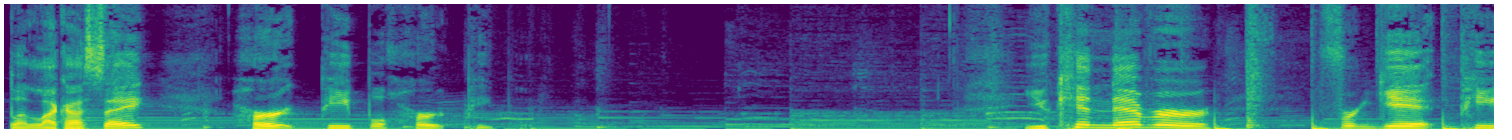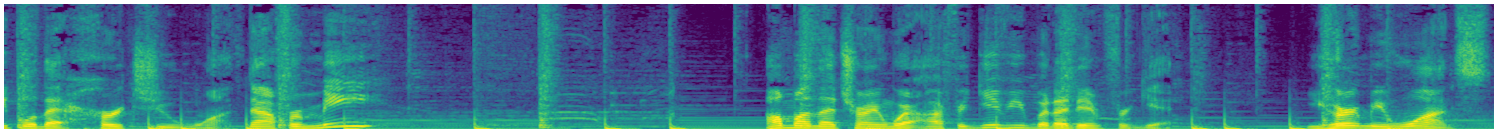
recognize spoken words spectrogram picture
But like I say, hurt people hurt people. You can never forget people that hurt you once. Now, for me, I'm on that train where I forgive you, but I didn't forget. You hurt me once,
